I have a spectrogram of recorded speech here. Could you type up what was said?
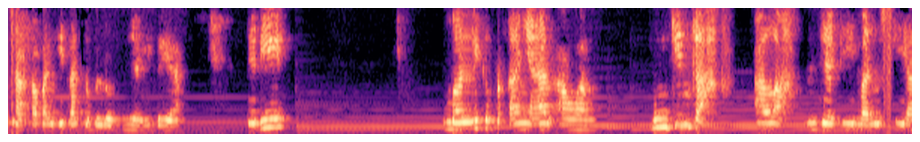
percakapan kita sebelumnya gitu ya. Jadi kembali ke pertanyaan awal, mungkinkah Allah menjadi manusia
